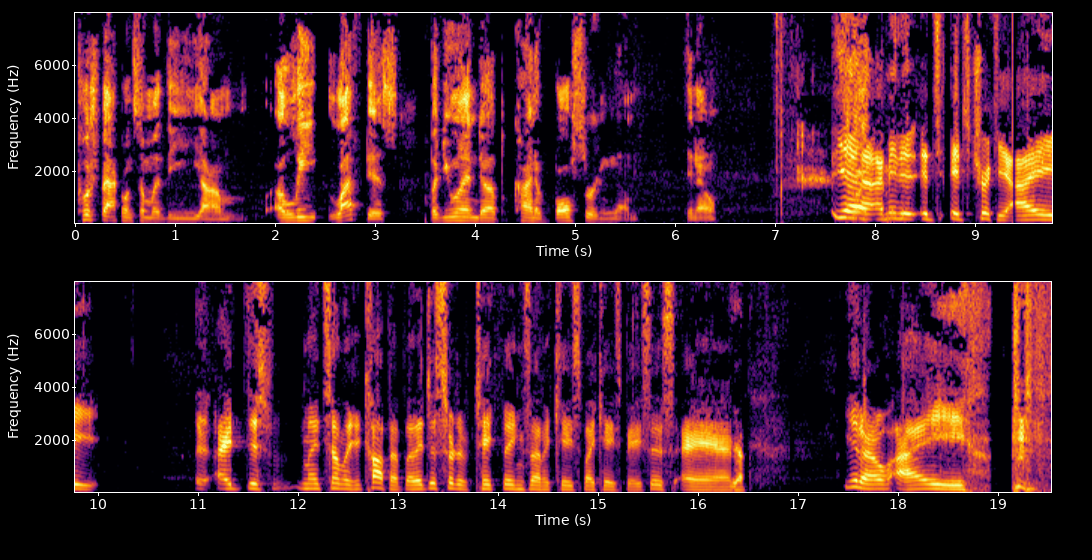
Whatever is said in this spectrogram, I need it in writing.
push back on some of the um, elite leftists, but you end up kind of bolstering them, you know? Yeah, I mean it, it's it's tricky. I I this might sound like a cop out, but I just sort of take things on a case by case basis, and yeah. you know, I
